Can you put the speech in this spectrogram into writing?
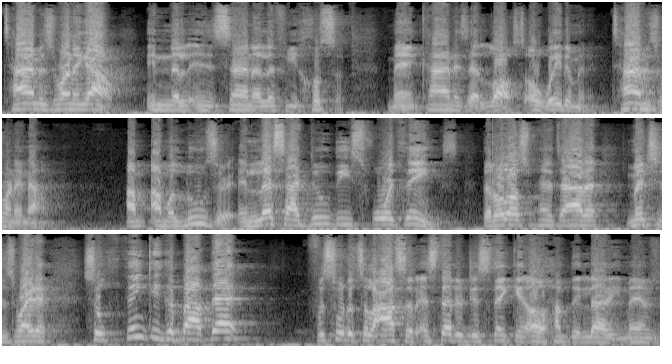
Time is running out. Innal insana lafi khusr. Mankind is at loss. Oh, wait a minute. Time is running out. I'm, I'm a loser unless I do these four things that Allah subhanahu wa ta'ala mentions right there. So thinking about that for Surah Al-Asr instead of just thinking, oh, alhamdulillah, the Imam's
